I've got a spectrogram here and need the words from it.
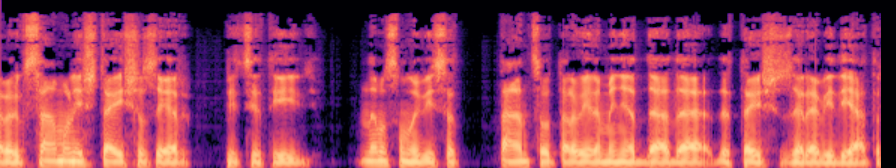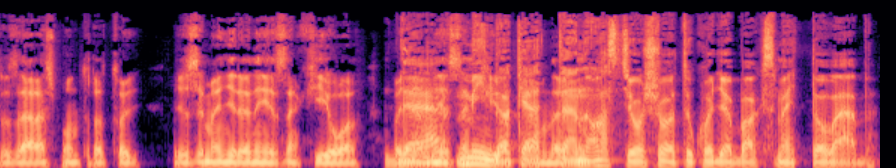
velük számolni, és te is azért picit így, nem azt mondom, hogy visszatáncoltál a véleményeddel, de, de te is azért revidiáltad az álláspontodat, hogy hogy azért mennyire néznek ki jól. Vagy De nem mind ki a ketten azt jósoltuk, hogy a Bucks megy tovább.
